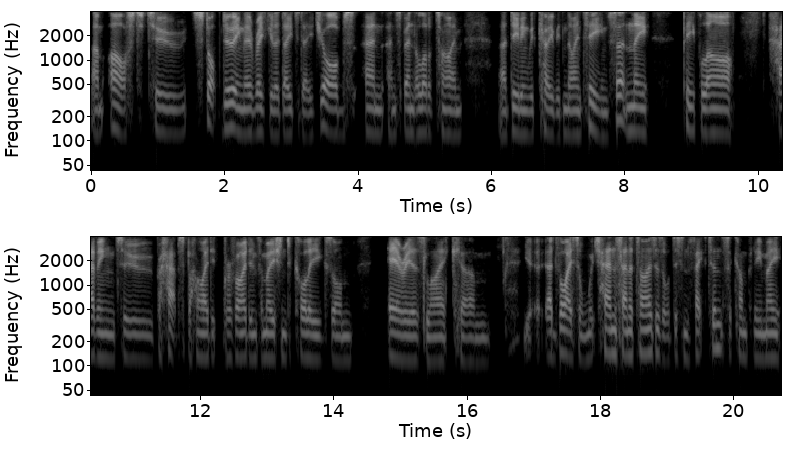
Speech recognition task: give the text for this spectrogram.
um, asked to stop doing their regular day-to-day -day jobs and, and spend a lot of time uh, dealing with COVID-19. Certainly, people are having to perhaps provide, information to colleagues on areas like um, advice on which hand sanitizers or disinfectants a company may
